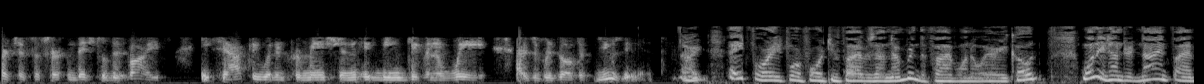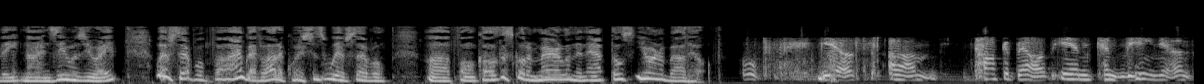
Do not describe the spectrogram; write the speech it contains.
purchase a certain digital device exactly what information is being given away as a result of using it. All right. 848-4425 is our number in the 510 area code. 1-800-958-9008. We have several, I've got a lot of questions. We have several uh, phone calls. Let's go to Marilyn and Aptos. You're on About Health. Oh, yes. Um, talk about inconvenience.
